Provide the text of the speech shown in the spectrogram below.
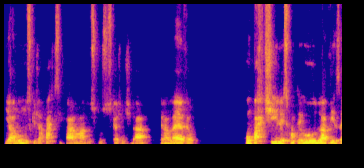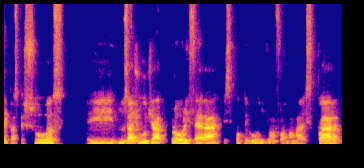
e alunos que já participaram lá dos cursos que a gente dá pela Level. Compartilha esse conteúdo, avisa aí para as pessoas e nos ajude a proliferar esse conteúdo de uma forma mais clara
